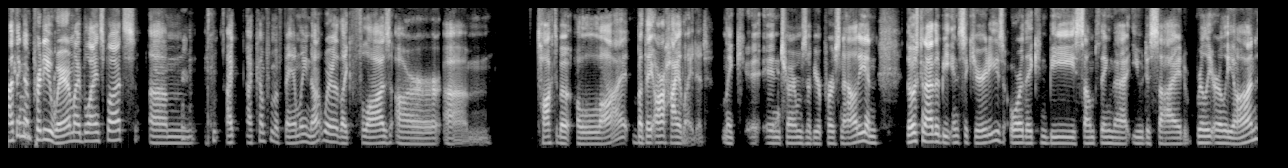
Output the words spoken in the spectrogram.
I think I'm pretty aware of my blind spots. Um, I I come from a family not where like flaws are um, talked about a lot, but they are highlighted, like in terms of your personality, and those can either be insecurities or they can be something that you decide really early on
